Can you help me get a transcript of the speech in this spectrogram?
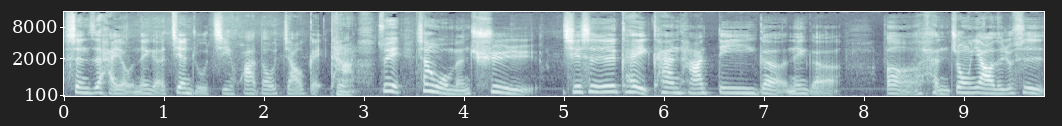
甚至还有那个建筑计划都交给他对。所以像我们去，其实可以看他第一个那个呃很重要的就是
